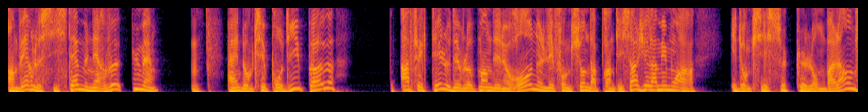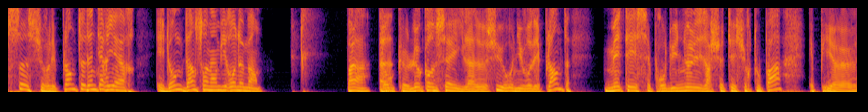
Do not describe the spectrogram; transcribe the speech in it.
envers le système nerveux humain. Hmm. Hein, donc, ces produits peuvent affecter le développement des neurones, les fonctions d'apprentissage et la mémoire. Et donc, c'est ce que l'on balance sur les plantes d'intérieur et donc dans son environnement. Voilà. Euh. Donc, euh, le conseil là-dessus, au niveau des plantes, mettez ces produits, ne les achetez surtout pas. Et puis, euh,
